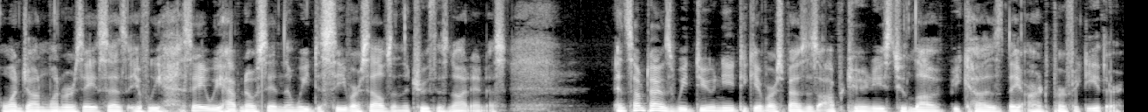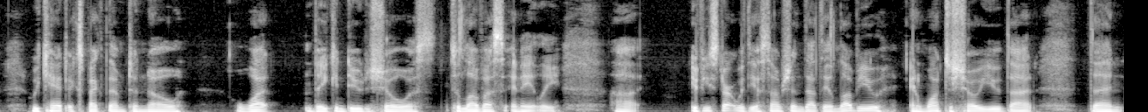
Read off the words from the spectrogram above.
1 John 1 verse 8 says if we say we have no sin then we deceive ourselves and the truth is not in us. And sometimes we do need to give our spouses opportunities to love because they aren't perfect either. We can't expect them to know what they can do to show us, to love us innately. Uh, if you start with the assumption that they love you and want to show you that, then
